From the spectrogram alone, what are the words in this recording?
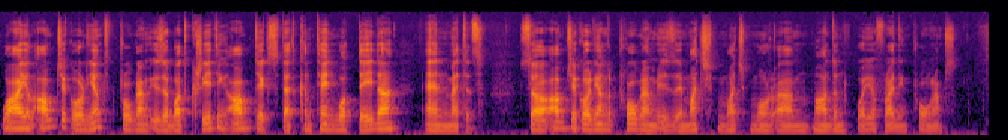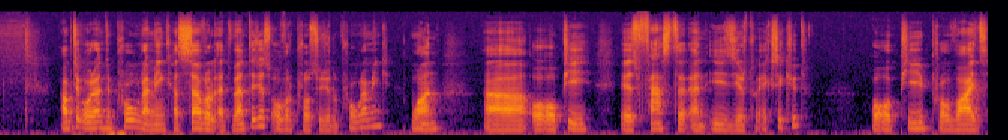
while object-oriented programming is about creating objects that contain both data and methods. So object-oriented program is a much, much more um, modern way of writing programs. Object-oriented programming has several advantages over procedural programming. One, uh, OOP is faster and easier to execute. OOP provides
